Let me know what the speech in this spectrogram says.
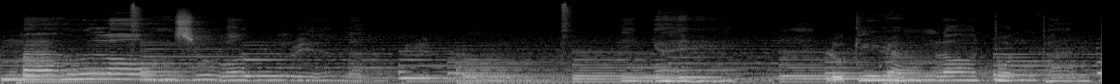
ม้ว่าโลกจะวนเวียนและเปลี่ยนหมุนยังไง ลูกก็ยังรอดพ้นผ่านไป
